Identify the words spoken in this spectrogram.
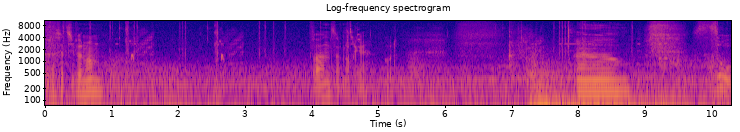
Wer das jetzt übernommen? Wahnsinn, okay, gut. Ähm, so,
